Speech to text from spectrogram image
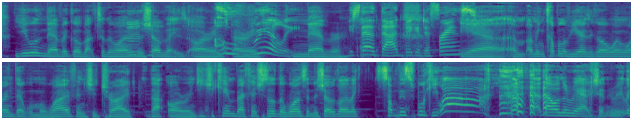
you will never go back to the one in the shop that is orange. Oh, orange. really? Never. Is that that big a difference? Yeah, um, I mean, a couple of years ago when we went there with my wife and she tried that orange and she came back and she saw the ones in the shop like something spooky. Wow! that was a reaction, really.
